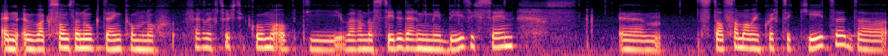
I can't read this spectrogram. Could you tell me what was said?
En, en, wat ik soms dan ook denk, om nog verder terug te komen op die, waarom dat steden daar niet mee bezig zijn. Um, stadslandbouw en korte keten, dat,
